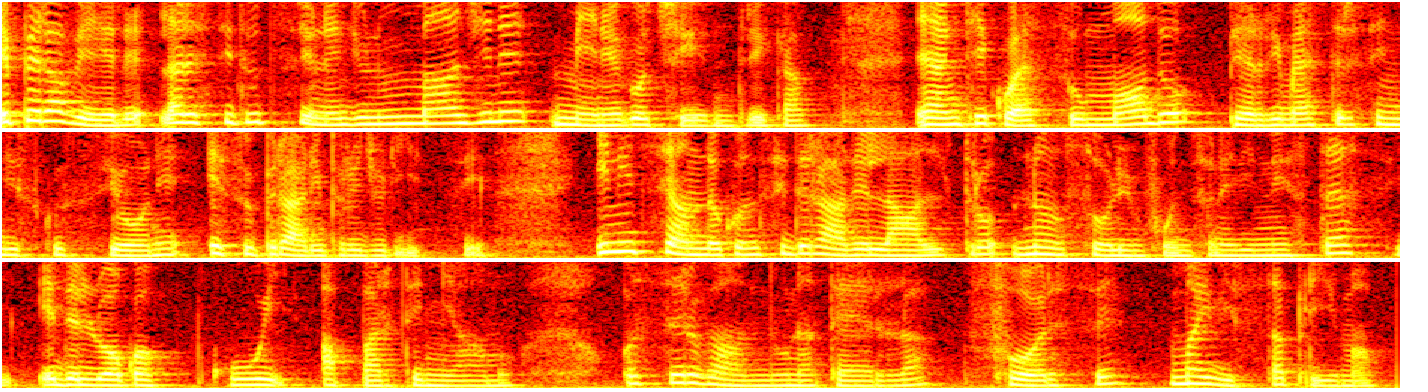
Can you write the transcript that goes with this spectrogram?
e per avere la restituzione di un'immagine meno egocentrica. È anche questo un modo per rimettersi in discussione e superare i pregiudizi, iniziando a considerare l'altro non solo in funzione di noi stessi e del luogo a cui apparteniamo, osservando una terra forse mai vista prima.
